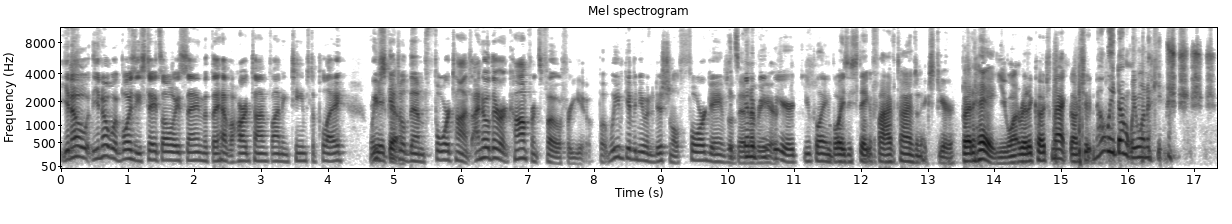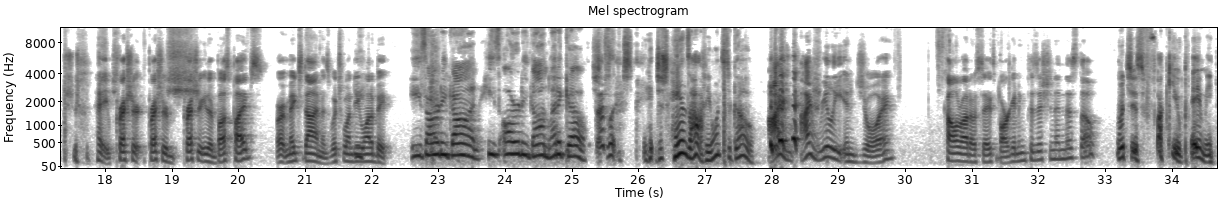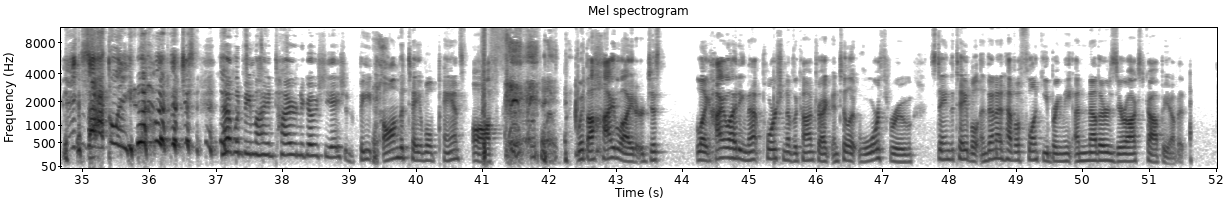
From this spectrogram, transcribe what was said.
You know, you know what Boise State's always saying that they have a hard time finding teams to play. We've you go. scheduled them four times. I know they're a conference foe for you, but we've given you an additional four games with it's them going to every be year. weird you playing Boise State five times next year. But hey, you want rid of Coach Mack, don't you? No, we don't. We want to keep. shh, shh, shh, shh, shh. Hey, pressure, pressure, pressure! Either bust pipes or it makes diamonds. Which one do you want to be? He's already gone. He's already gone. Let it go. Just, look, just, just hands off. He wants to go. I I really enjoy Colorado State's bargaining position in this, though. Which is fuck you, pay me. Exactly. That just that would be my entire negotiation. Feet on the table, pants off, with a highlighter, just like highlighting that portion of the contract until it wore through, stained the table, and then I'd have a flunky bring me another Xerox copy of it,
